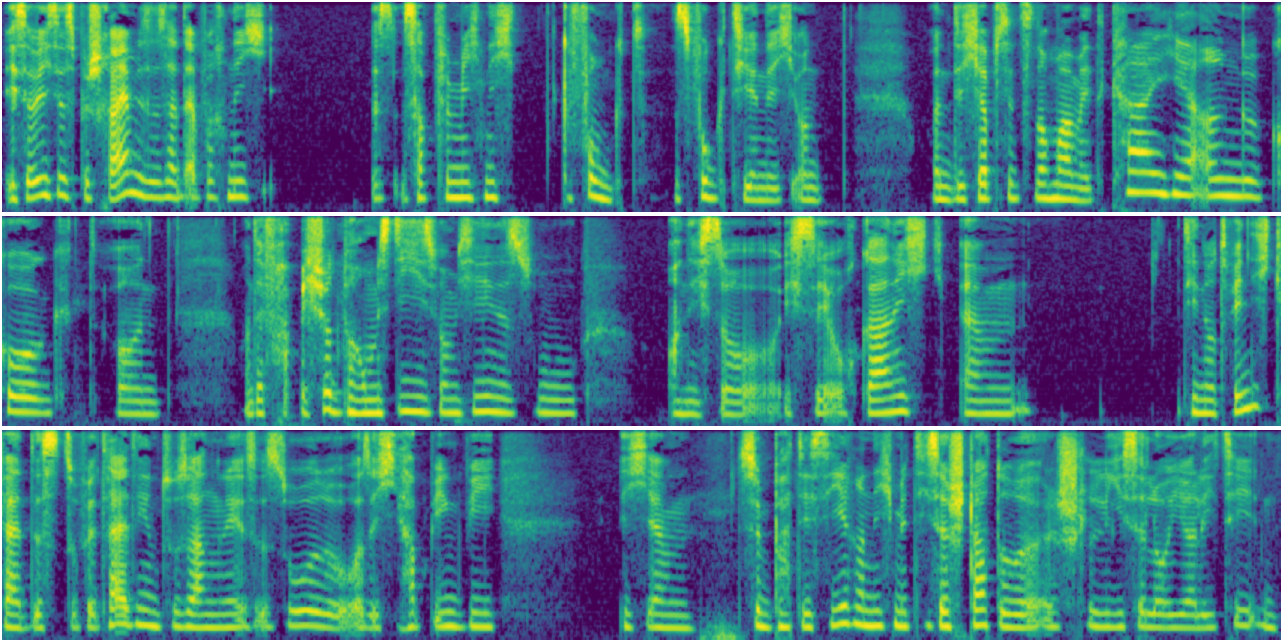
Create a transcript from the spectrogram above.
wie soll ich das beschreiben? Es ist halt einfach nicht, es, es hat für mich nicht gefunkt. Es funkt hier nicht. Und, und ich habe es jetzt nochmal mit Kai hier angeguckt und, und er fragt mich schon, warum ist dies, warum ist jenes so. Und ich so, ich sehe auch gar nicht ähm, die Notwendigkeit, das zu verteidigen und zu sagen, nee, es ist so, so. Also ich habe irgendwie, ich ähm, sympathisiere nicht mit dieser Stadt oder schließe Loyalitäten.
